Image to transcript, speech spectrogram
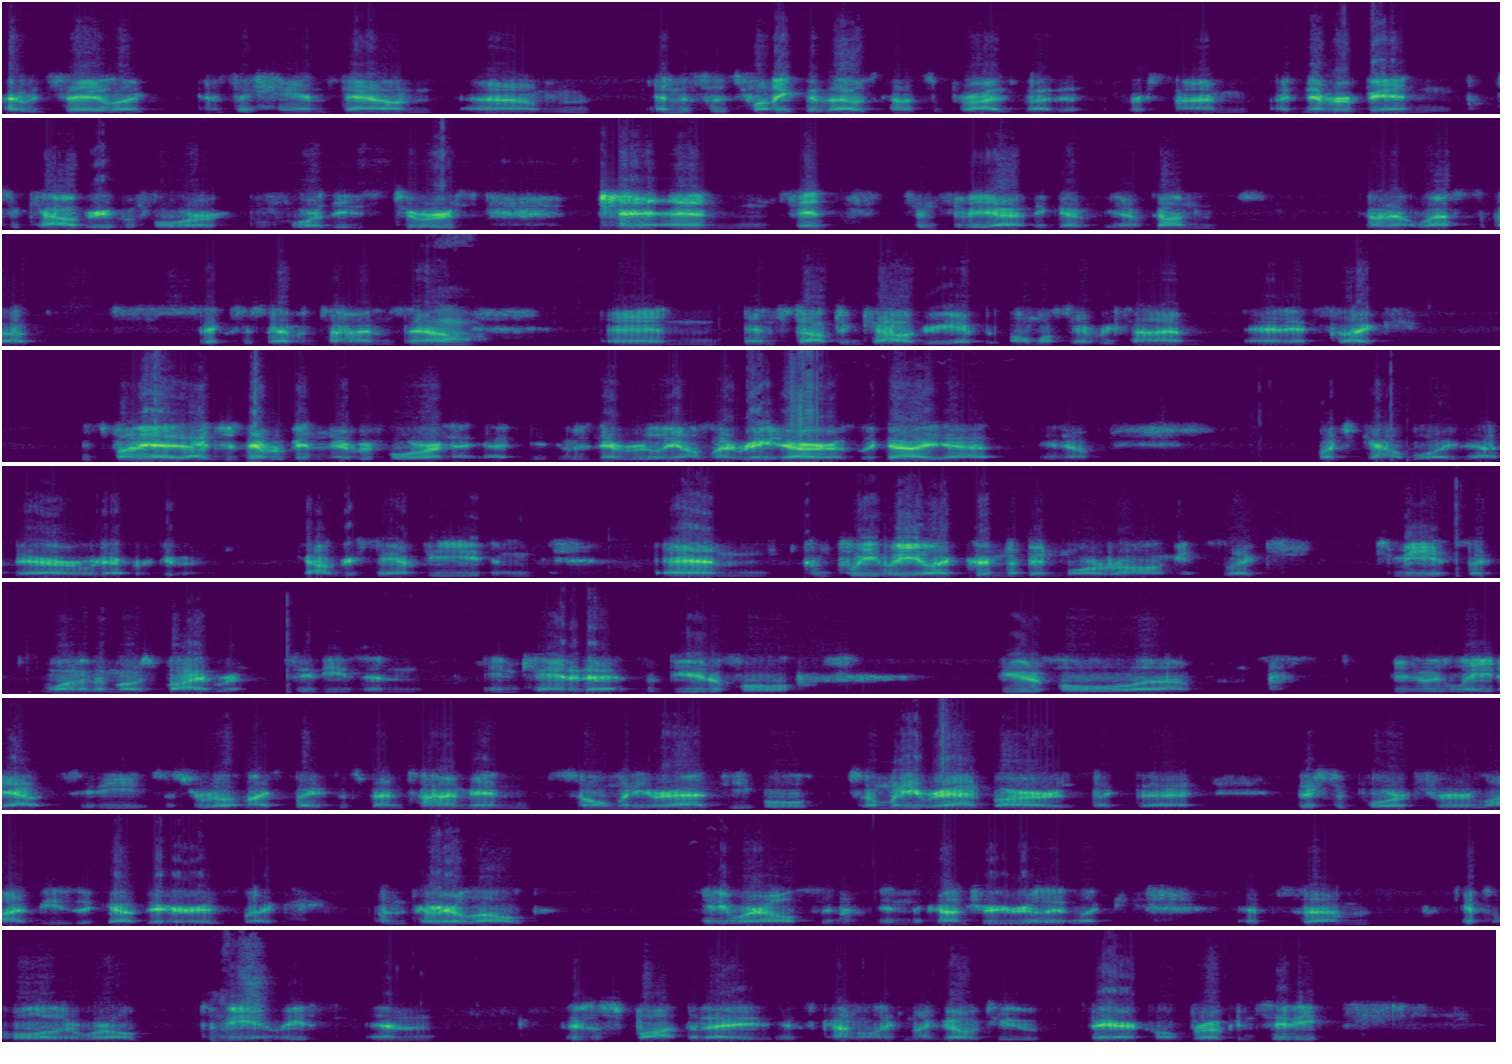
I would say like I'd say hands down. Um, and this is funny because I was kind of surprised by this the first time. I'd never been to Calgary before before these tours, and since since the video, I think I've you know gone gone out west about six or seven times now, wow. And and stopped in Calgary every, almost every time. And it's like it's funny. I, I just never been there before, and I, I, it was never really on my radar. I was like, oh yeah, you know bunch of cowboys out there or whatever doing Calgary Stampede and and completely like couldn't have been more wrong. It's like to me it's like one of the most vibrant cities in in Canada. It's a beautiful beautiful um, beautifully laid out city. It's just a real nice place to spend time in. So many rad people, so many rad bars. Like the their support for live music out there is like unparalleled anywhere else in, in the country really. Like it's um, it's a whole other world to me at least. And there's a spot that I it's kind of like my go-to there called Broken City,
